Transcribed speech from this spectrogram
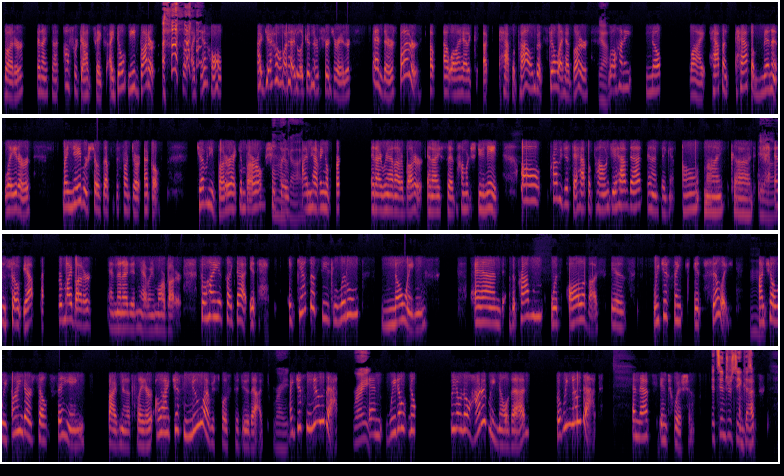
butter." And I thought, "Oh, for God's sakes, I don't need butter." so I get home, I get home, and I look in the refrigerator, and there's butter. Uh, uh, well, I had a, a half a pound, but still, I had butter. Yeah. Well, honey, no lie. Half a half a minute later, my neighbor shows up at the front door. Echo, do you have any butter I can borrow? She Oh, says, God. I'm having a party, and I ran out of butter. And I said, How much do you need? Oh, probably just a half a pound. Do you have that? And I'm thinking, Oh my God. Yeah. And so, yep, I for my butter, and then I didn't have any more butter. So, honey, it's like that. It it gives us these little knowings, and the problem with all of us is we just think it's silly mm. until we find ourselves saying five minutes later, "Oh, I just knew I was supposed to do that. Right. I just knew that." Right. And we don't know. We don't know how did we know that, but we knew that, and that's intuition. It's interesting because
